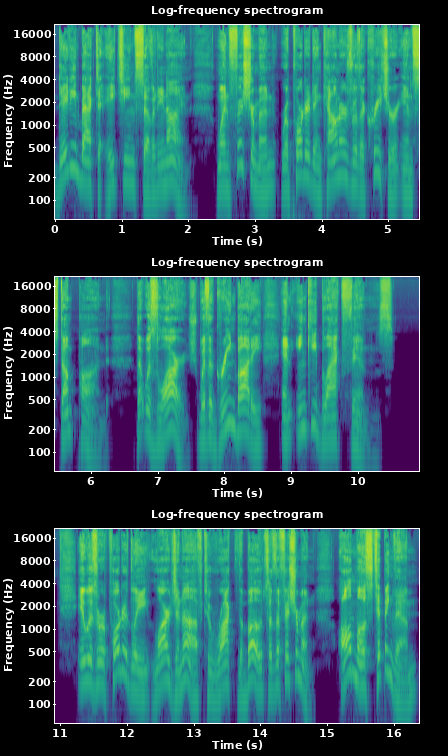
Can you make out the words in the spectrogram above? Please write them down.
dating back to 1879 when fishermen reported encounters with a creature in Stump Pond that was large with a green body and inky black fins. It was reportedly large enough to rock the boats of the fishermen, almost tipping them,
